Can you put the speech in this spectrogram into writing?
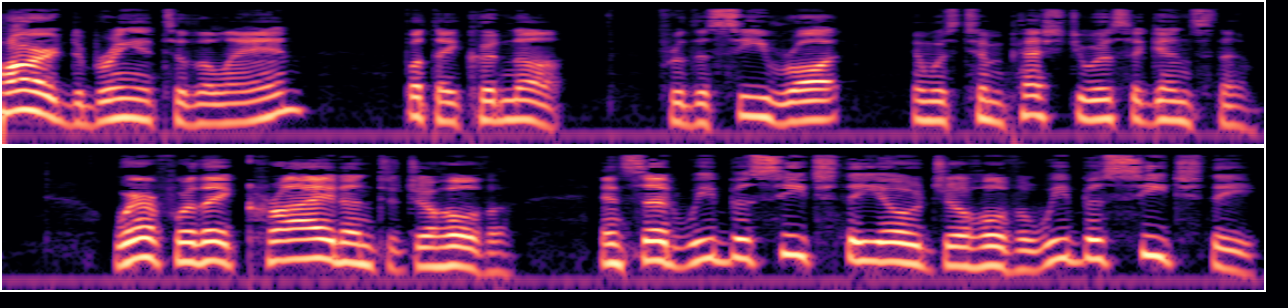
hard to bring it to the land, but they could not, for the sea wrought and was tempestuous against them. Wherefore they cried unto Jehovah and said, We beseech thee, O Jehovah, we beseech thee,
